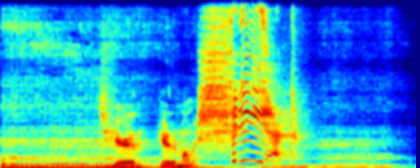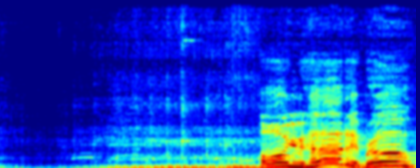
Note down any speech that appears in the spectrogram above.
Did you hear hear the moment? Shit! Oh, you had it, bro.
